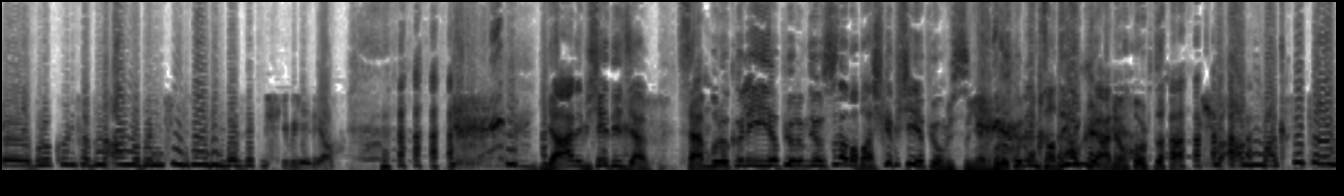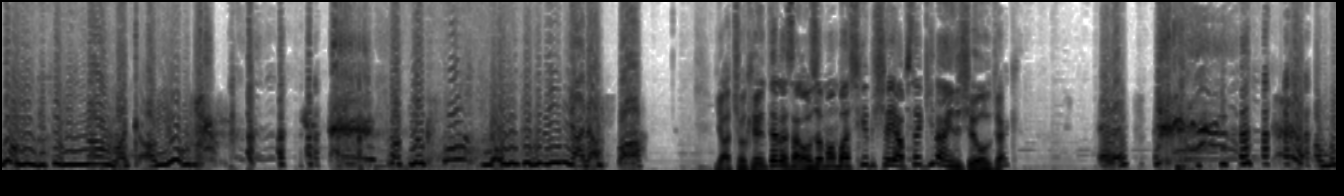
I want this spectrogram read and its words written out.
e, brokoli tadını almadığım için güzel bir lezzetmiş gibi geliyor. Yani bir şey diyeceğim. Sen brokoli iyi yapıyorum diyorsun ama başka bir şey yapıyormuşsun yani. Brokolinin tadı yok yani orada. Şu an maksat orada onun vitaminini almak. Anlıyor musun? Tat yoksa onun tadı değil yani asla. ya çok enteresan. O zaman başka bir şey yapsak yine aynı şey olacak. Evet. Ama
